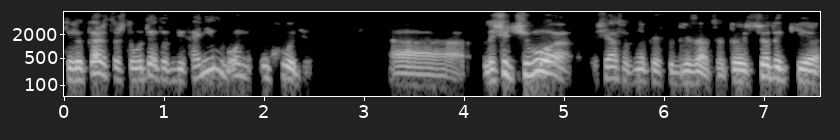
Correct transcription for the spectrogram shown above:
то кажется, что вот этот механизм, он уходит. А, за счет чего сейчас вот некая стабилизация. То есть все-таки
